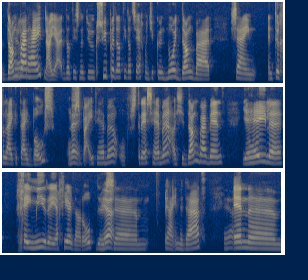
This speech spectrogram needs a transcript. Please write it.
80-20, dankbaarheid. Nou ja, dat is natuurlijk super dat hij dat zegt, want je kunt nooit dankbaar zijn en tegelijkertijd boos of Nee. spijt hebben of stress hebben. Als je dankbaar bent, je hele chemie reageert daarop. Dus ja, ja inderdaad. Ja. En ehm,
